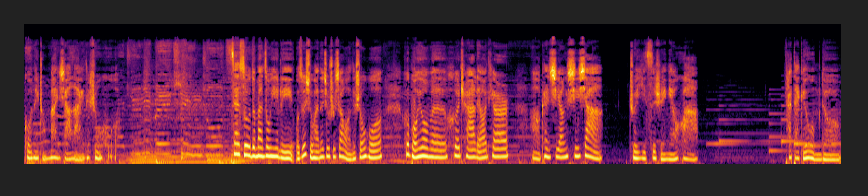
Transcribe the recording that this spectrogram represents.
过那种慢下来的生活，在所有的慢综艺里，我最喜欢的就是《向往的生活》，和朋友们喝茶聊天儿，啊，看夕阳西下，追忆似水年华。它带给我们的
